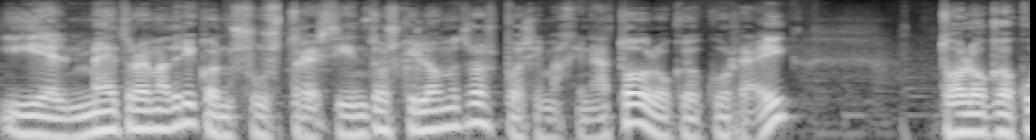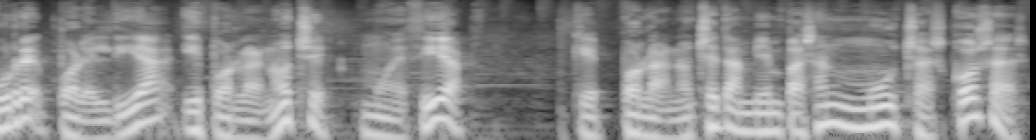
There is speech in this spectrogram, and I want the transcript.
Y el metro de Madrid con sus 300 kilómetros, pues imagina todo lo que ocurre ahí. Todo lo que ocurre por el día y por la noche, como decía. Que por la noche también pasan muchas cosas.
